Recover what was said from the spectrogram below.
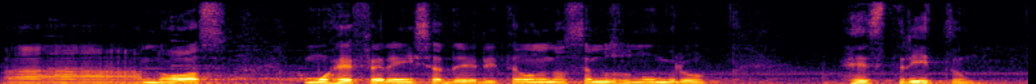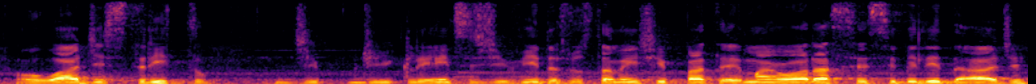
a, a nós como referência dele. Então, nós temos um número restrito ou adstrito de, de clientes de vida justamente para ter maior acessibilidade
